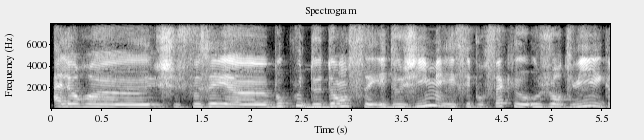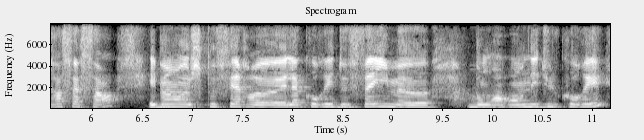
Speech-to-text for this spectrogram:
Alors, euh, je faisais euh, beaucoup de danse et de gym, et c'est pour ça qu'aujourd'hui, grâce à ça, eh ben, je peux faire euh, la Corée de Fame, bon, en, en édulcoré.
